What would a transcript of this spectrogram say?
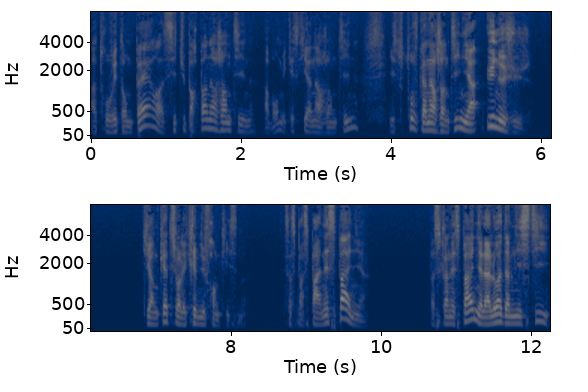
à trouver ton père si tu pars pas en Argentine. Ah bon, mais qu'est-ce qu'il y a en Argentine? Il se trouve qu'en Argentine, il y a une juge qui enquête sur les crimes du franquisme. Ça ne se passe pas en Espagne. Parce qu'en Espagne, la loi d'amnistie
